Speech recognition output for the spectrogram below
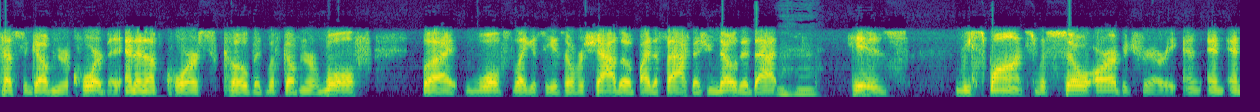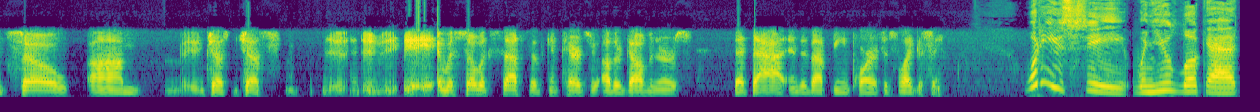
tested Governor Corbett. And then, of course, COVID with Governor Wolf. But Wolf's legacy is overshadowed by the fact, as you noted, that mm-hmm. his response was so arbitrary and, and, and so um, just just it was so excessive compared to other governors that that ended up being part of his legacy. What do you see when you look at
